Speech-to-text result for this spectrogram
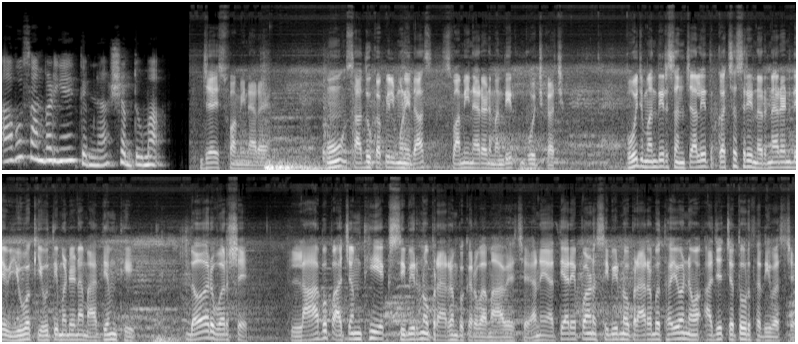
આવો સાંભળીએ તેમના શબ્દોમાં. જય સ્વામિનારાયણ. હું સાધુ કપિલ મુનિદાસ, સ્વામિનારાયણ મંદિર, ભુજ કચ્છ. ભુજ મંદિર સંચાલિત કચ્છ શ્રી નરનારાયણ દેવ યુવક યુવતી મંડળના માધ્યમથી દર વર્ષે લાભ પાંચમથી એક શિબિરનો પ્રારંભ કરવામાં આવે છે અને અત્યારે પણ શિબિરનો પ્રારંભ થયો ને આજે ચતુર્થ દિવસ છે.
